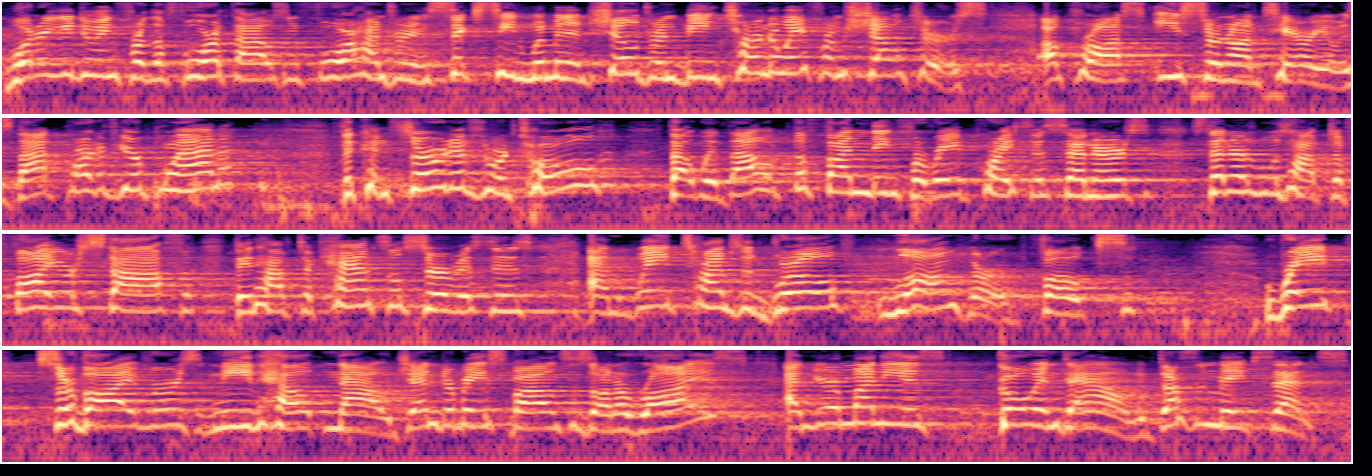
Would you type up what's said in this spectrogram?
What are you doing for the 4,416 women and children being turned away from shelters across eastern Ontario? Is that part of your plan? The Conservatives were told that without the funding for rape crisis centres, centres would have to fire staff, they'd have to cancel services, and wait times would grow longer, folks. Rape survivors need help now. Gender-based violence is on a rise, and your money is going down. It doesn't make sense.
